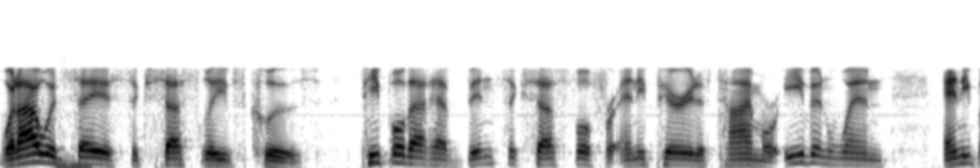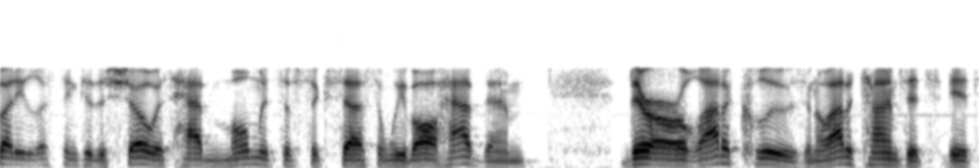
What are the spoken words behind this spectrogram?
What I would mm-hmm. say is success leaves clues. People that have been successful for any period of time, or even when anybody listening to the show has had moments of success, and we've all had them, there are a lot of clues, and a lot of times it's it's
